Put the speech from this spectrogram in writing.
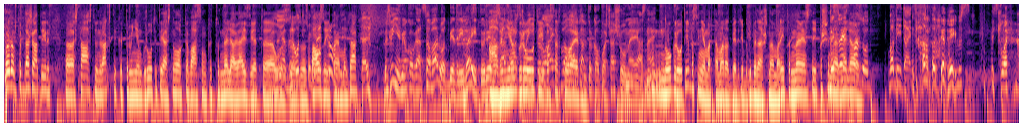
Protams, tur dažādi ir uh, stāsti un raksti, ka tur viņiem grūti tajās noliktavās un ka tur neļauj aiziet uh, Nu, uz, grūti, uz, uz pauzītēm. Bet viņiem jau kaut kāda sava arotbiedrība arī tur ir. Es viņiem atceros, viņi grūtības laiku ar to ir. laikam Tur kaut ko šašūmējās, ne? Nu, grūtības viņam ar tām arotbiedrību dibināšanām arī tur neviens īpaši ne, neļauj. pazūd vadītājs arotbiedrības visu laiku.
